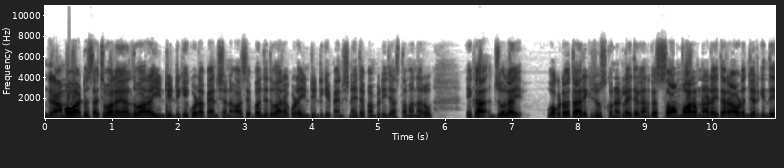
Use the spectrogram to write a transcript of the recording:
గ్రామ వార్డు సచివాలయాల ద్వారా ఇంటింటికి కూడా పెన్షన్ ఆ సిబ్బంది ద్వారా కూడా ఇంటింటికి పెన్షన్ అయితే పంపిణీ చేస్తామన్నారు. ఇక జూలై ఒకటో తారీఖు చూసుకున్నట్లయితే కనుక సోమవారం నాడు అయితే రావడం జరిగింది.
